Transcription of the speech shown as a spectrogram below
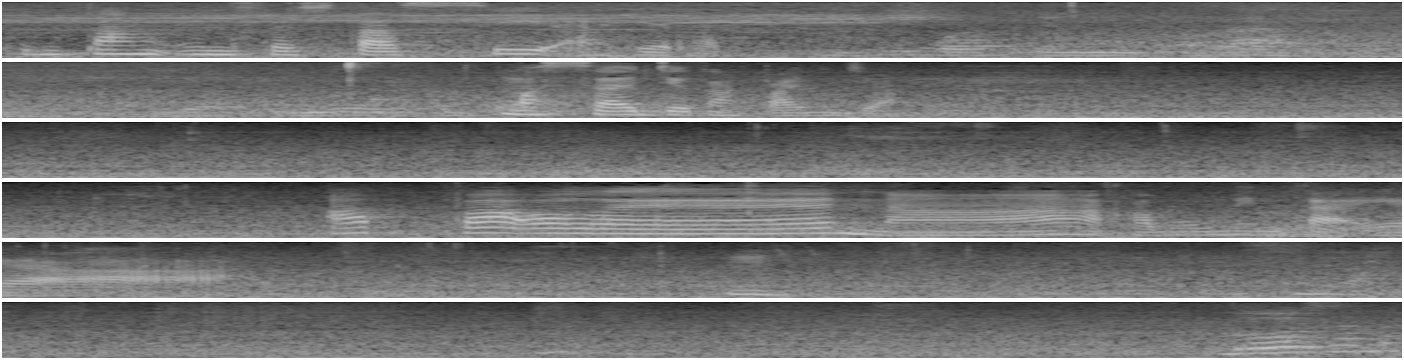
Tentang investasi akhirat. Masa jangka panjang. Apa oleh? Nah, kamu minta ya. Hmm. Bawa sana,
